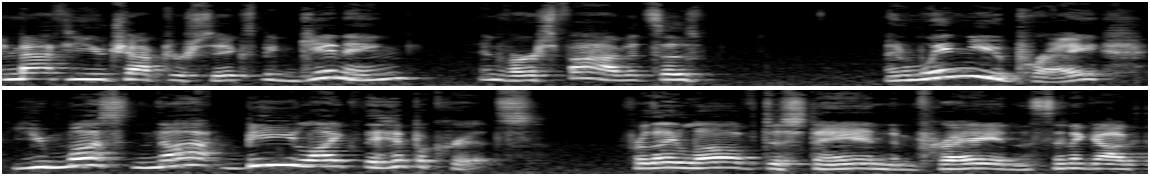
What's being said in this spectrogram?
in Matthew chapter 6, beginning in verse 5. It says, and when you pray, you must not be like the hypocrites. For they love to stand and pray in the synagogues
